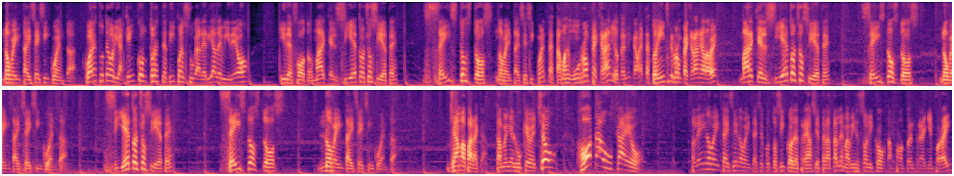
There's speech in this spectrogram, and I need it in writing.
787-622-9650. ¿Cuál es tu teoría? ¿Qué encontró este tipo en su galería de videos y de fotos? Marca el 787-622-9650. Estamos en un rompecráneo técnicamente. Esto es info y rompecráneo a la vez. Marca el 787-622-9650. 787-622-9650. Llama para acá. Estamos en el Juqueo Show. JUKEO. Play 96, 96.5 de 3 a 7 de la tarde. Me avisa Sónico tan pronto entre alguien por ahí.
